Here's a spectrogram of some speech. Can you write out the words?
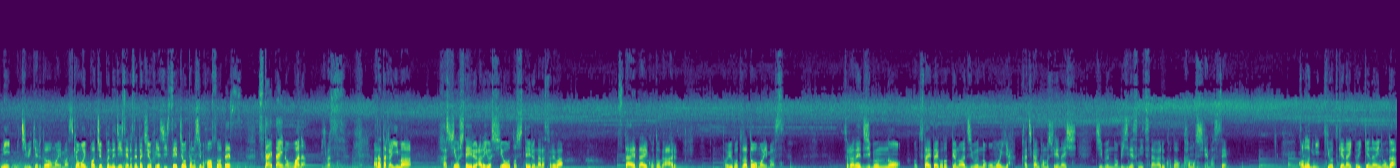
に導けると思います。今日も一歩10分で人生の選択肢を増やし成長を楽しむ放送です。伝えたいの罠。いきます。あなたが今発信をしているあるいはしようとしているならそれは伝えたいことがある。ということだと思います。それはね自分の伝えたいことっていうのは自分の思いや価値観かもしれないし自分のビジネスにつながることかもしれません。この時に気をつけないといけないのが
